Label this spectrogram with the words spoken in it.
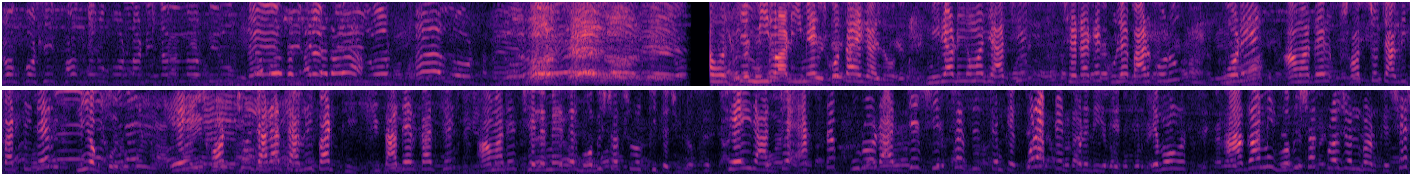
যোগ্য শিক্ষকদের উপর লাঠি চালানোর বিরুদ্ধে বিজেপি লড়ছে লড়বে হচ্ছে মিরর ইমেজ কোথায় গেল? মিরর ইমেজ আছে সেটাকে খুলে বার করুক করে আমাদের স্বচ্ছ চাকরি প্রার্থীদের নিয়োগ করুন। এই স্বচ্ছ যারা চাকরি প্রার্থী, তাদের কাছে আমাদের ছেলে মেয়েদের ভবিষ্যৎ সুরক্ষিত ছিল। সেই রাজ্য একটা পুরো রাজ্যের শিক্ষা সিস্টেমকে করাপ্টেড করে দিয়েছে এবং আগামী ভবিষ্যৎ প্রজন্মকে শেষ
